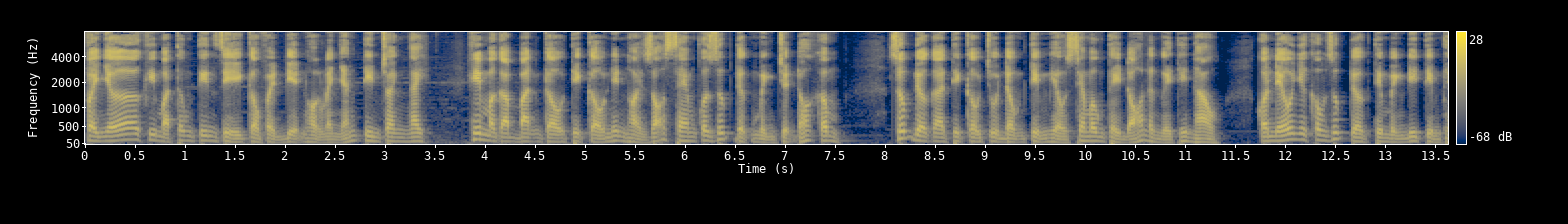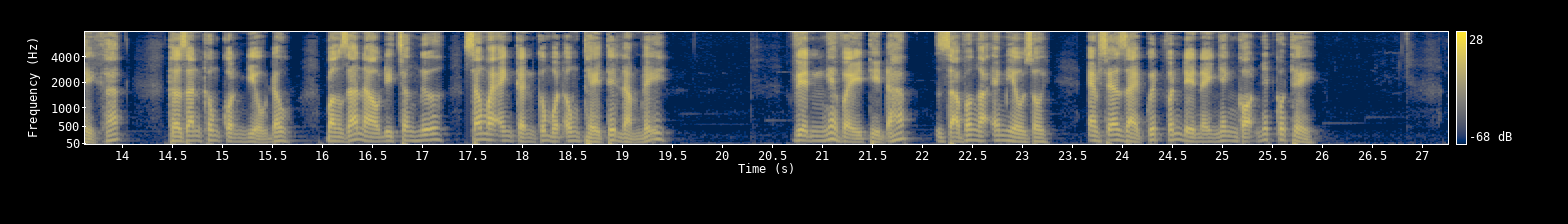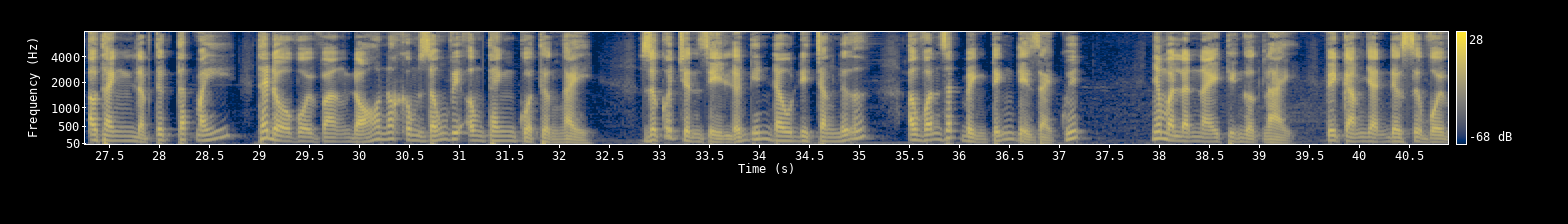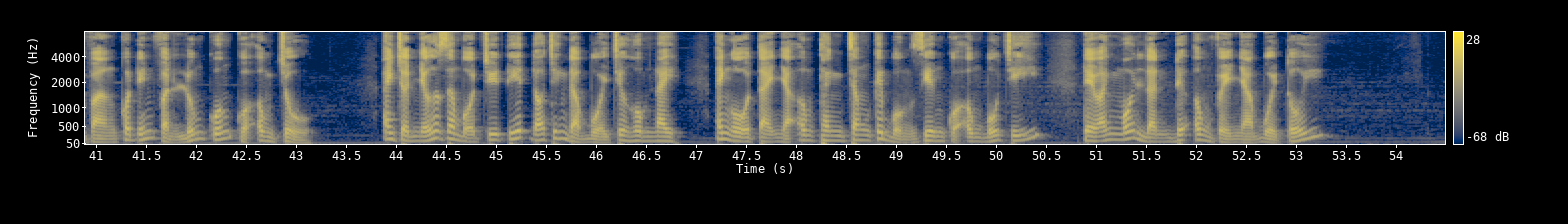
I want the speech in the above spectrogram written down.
Phải nhớ khi mà thông tin gì cậu phải điện hoặc là nhắn tin cho anh ngay. Khi mà gặp bạn cậu thì cậu nên hỏi rõ xem có giúp được mình chuyện đó không. Giúp được à, thì cậu chủ động tìm hiểu xem ông thầy đó là người thế nào. Còn nếu như không giúp được thì mình đi tìm thầy khác. Thời gian không còn nhiều đâu. Bằng giá nào đi chăng nữa, sáng mai anh cần có một ông thầy tới làm lễ. Viện nghe vậy thì đáp, dạ vâng ạ em hiểu rồi, em sẽ giải quyết vấn đề này nhanh gọn nhất có thể. Âu Thanh lập tức tắt máy, thái độ vội vàng đó nó không giống với ông Thanh của thường ngày. Dù có chuyện gì lớn đến đâu đi chăng nữa, ông vẫn rất bình tĩnh để giải quyết. Nhưng mà lần này thì ngược lại, vì cảm nhận được sự vội vàng có đến phần luống cuống của ông chủ. Anh chợt nhớ ra một chi tiết đó chính là buổi trưa hôm nay. Anh ngủ tại nhà ông Thanh trong cái buồng riêng của ông bố trí đều anh mỗi lần đưa ông về nhà buổi tối.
